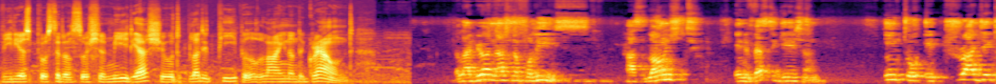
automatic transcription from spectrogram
Videos posted on social media showed bloodied people lying on the ground. The Liberian National Police has launched an investigation into a tragic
